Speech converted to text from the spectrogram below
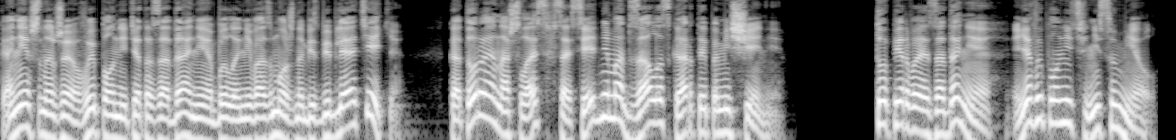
Конечно же, выполнить это задание было невозможно без библиотеки, которая нашлась в соседнем от зала с картой помещении. То первое задание я выполнить не сумел,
